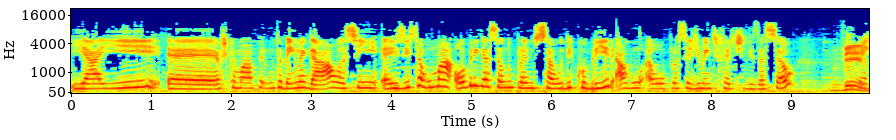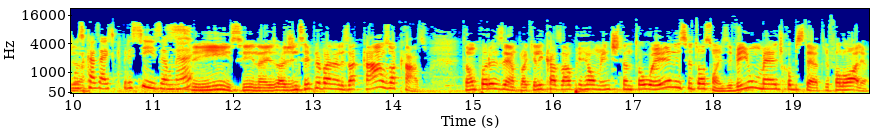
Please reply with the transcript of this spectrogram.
E aí, é, acho que é uma pergunta bem legal, assim, é, existe alguma obrigação do plano de saúde cobrir algum, o procedimento de fertilização? Tem Veja. alguns casais que precisam, né? Sim, sim, né? A gente sempre vai analisar caso a caso. Então, por exemplo, aquele casal que realmente tentou N situações e veio um médico obstetra e falou: olha,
